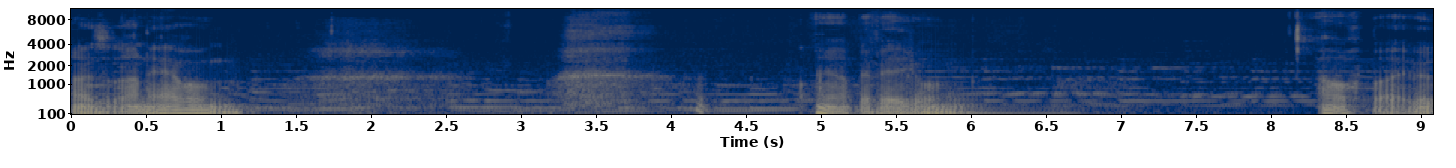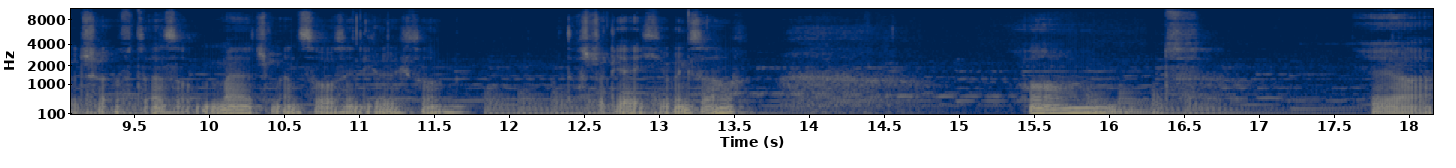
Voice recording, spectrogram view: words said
also Ernährung, ja, Bewegung, auch bei Wirtschaft, also Management, sowas in die Richtung. Das studiere ich übrigens auch. Und ja,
